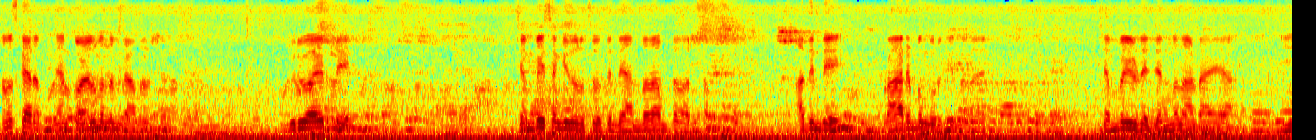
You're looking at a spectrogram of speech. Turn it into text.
നമസ്കാരം ഞാൻ കുഴൽമന്ദം രാമകൃഷ്ണൻ ഗുരുവായൂരിലെ ചെമ്പൈ സംഗീതോത്സവത്തിന്റെ അൻപതാമത്തെ വർഷം. അതിന്റെ പ്രാരംഭം കുറിക്കുന്നത് ചെമ്പൈയുടെ ജന്മനാടായ ഈ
